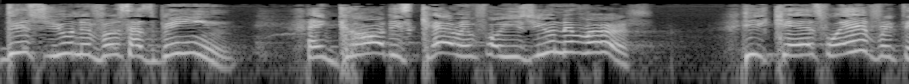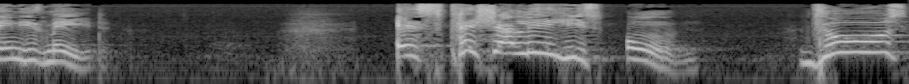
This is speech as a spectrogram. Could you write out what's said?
This universe has been, and God is caring for His universe. He cares for everything He's made. Especially His own those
